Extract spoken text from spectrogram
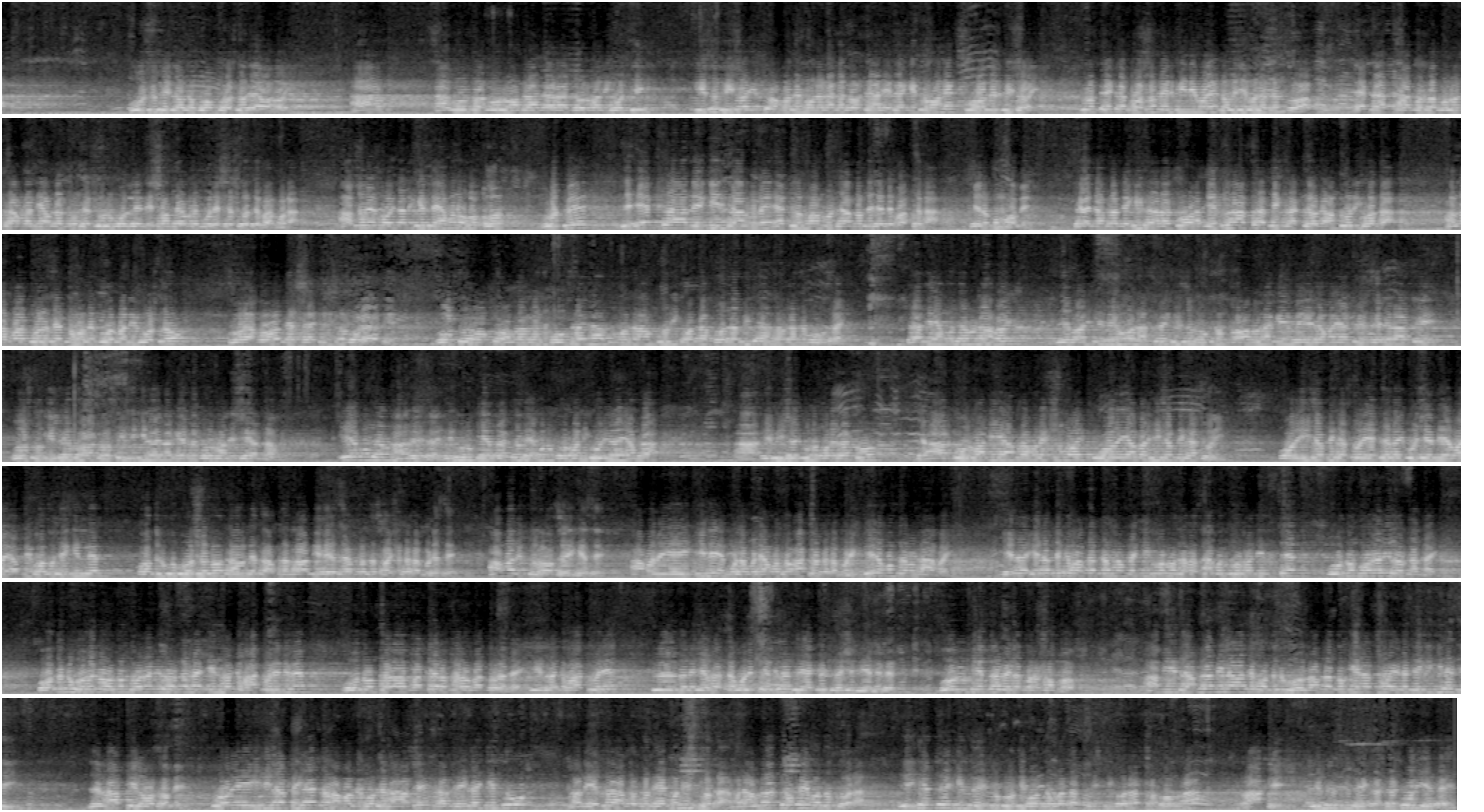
পশুকে যত কম কষ্ট দেওয়া হয়। আর ছাগল বা গরু আমরা যারা কোরবানি করছি কিছু বিষয় একটু আমাদের মনে রাখা দরকার, এটা কিন্তু অনেক সোয়াবের বিষয়। প্রত্যেকটা ফসলের বিনিময়ে নবীজি বলেছেন সোয়াব একটা ছাগল বা গরুতে আমরা নিয়ে আমরা ঘুরতে শুরু করলে নিঃসন্দেহে আমরা ঘুরে শেষ করতে পারব না। আসলের ময়দানে কিন্তু এমন ঘটবে যে একটা নেকির কারণে একজন মানুষ জান্নাতে যেতে পারছে না। এরকম হবে। তাই আমরা নেকিটা রাখব আর ইখলাসটা ঠিক রাখতে হবে আন্তরিকতা আল্লাহ পাক বলেছেন, তোমাদের কোরবানির গোষ্ঠ তোরা এর সাঁত্রিশ নম্বরে আছে। গোস্ত রক্ত আল্লাহর কাছে পৌঁছায় না তোমাদের আন্তরিকতা প্রজাপিতে আল্লাহর কাছে পৌঁছায়। যাতে এমন যেন না হয় যে বাড়িতে মেহমান আসবে, কিছু লোকজন খাওয়ানো লাগে মেয়ে জামাই আসবে আসবে গোস্ত কিনলে তো একটা কোরবানি শেয়ার দাও। এরকম যেন না হয়ে যায়, এগুলো খেয়াল রাখতে হবে। কোরবানি করি নাই আমরা। এই বিষয়গুলো মনে রাখব আর কোরবানি আমরা অনেক সময় পরে আবার হিসাব নিকাশ করি। পরে হিসাব নিকাশ করে এক জায়গায় বসে নিয়ে ভাই আপনি কত দিয়ে কিনলেন, কতটুকু বসল, তাহলে তো আপনার লাভই হয়েছে, আপনার তো ছয়শো টাকা পড়েছে। আমার একটু লস হয়ে গেছে। আমার এই কিনে মোটামুটি আমার তো আটশো টাকা পড়ি। এরকম যেন না হয়। এটা এটা থেকে বাঁচার জন্য আমরা কি করব? যারা ছাগল কোরবানি দিচ্ছেন ওজন করারই দরকার নাই। কতটুকু হলো ওজন করারই দরকার নাই তিন ভাগে ভাগ করে নেবেন। ওজন ছাড়া, বাচ্চারা ছাড়াও ভাগ করা যায়। তিন ভাগে ভাগ করে প্রয়োজনে যে ভাগটা পরীক্ষা দেবেন দুই এক পিস বেশি দিয়ে নেবেন। গরুর ক্ষেত্রেও এটা করা সম্ভব। আমি জানলাম না যে কতটুকু হলো। আমরা তো কেনার সময় এটা দেখে কিনেছি, যে লাভ কি লস হবে। পরে এই হিসাব থেকে একজন আমাদের মধ্যে না আসে, কারণ এটা কিন্তু মানে এটা অর্থাৎ একনিষ্ঠতা মানে আল্লাহর জন্যই মদত করা। এই ক্ষেত্রে কিন্তু একটু প্রতিবন্ধকতা সৃষ্টি করার সম্ভাবনা রাখে। কিন্তু এই কাজটা করিয়ে দেয়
